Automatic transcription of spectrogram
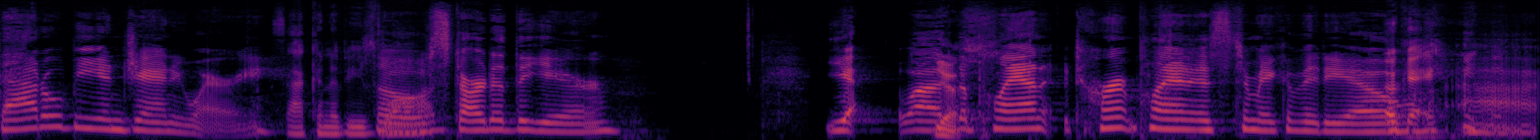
That'll be in January. Is that going to be So vlog? start of the year. Yeah, uh, Yes. the plan current plan is to make a video. Okay. uh,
